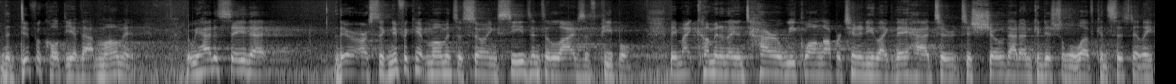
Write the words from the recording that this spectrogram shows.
the, the difficulty of that moment. But we had to say that there are significant moments of sowing seeds into the lives of people. They might come in an entire week long opportunity like they had to, to show that unconditional love consistently.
